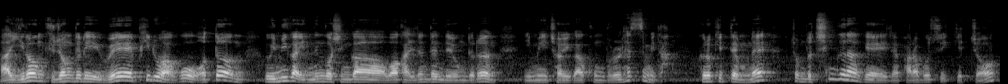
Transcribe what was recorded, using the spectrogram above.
아 이런 규정들이 왜 필요하고 어떤 의미가 있는 것인가와 관련된 내용들은 이미 저희가 공부를 했습니다. 그렇기 때문에 좀 더 친근하게 이제 바라볼 수 있겠죠.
